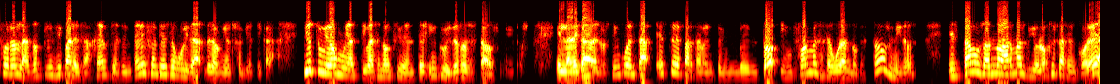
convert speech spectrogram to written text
fueron las dos principales agencias de inteligencia y seguridad de la Unión Soviética y estuvieron muy activas en Occidente, incluidos los Estados Unidos. En la década de los 50, este departamento inventó informes asegurando que Estados Unidos estaba usando armas biológicas en Corea.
